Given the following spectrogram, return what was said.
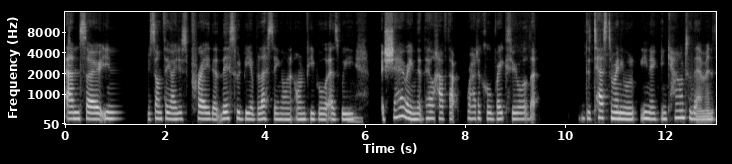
and so you know something I just pray that this would be a blessing on on people as we mm. are sharing that they'll have that radical breakthrough or that the testimony will you know encounter them and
